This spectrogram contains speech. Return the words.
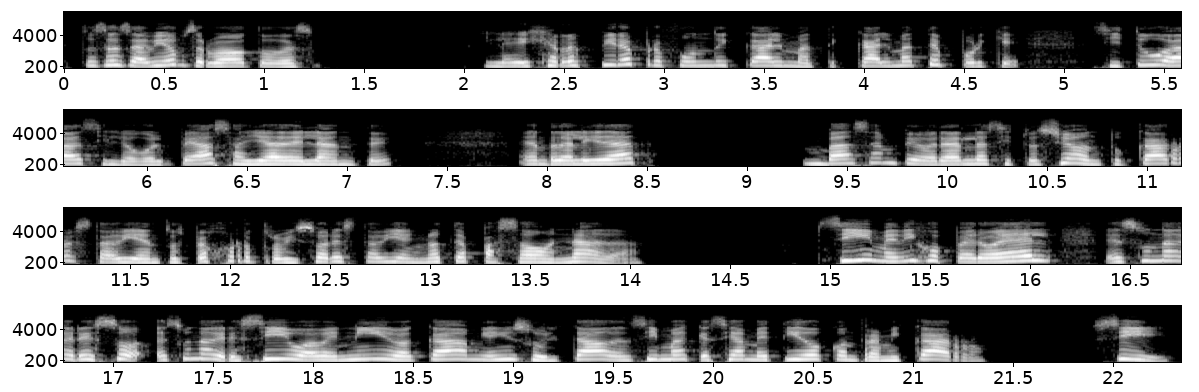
Entonces había observado todo eso. Y le dije, respira profundo y cálmate, cálmate porque si tú vas y lo golpeas allá adelante, en realidad vas a empeorar la situación. Tu carro está bien, tu espejo retrovisor está bien, no te ha pasado nada. Sí, me dijo, pero él es un, agreso, es un agresivo, ha venido acá, me ha insultado, encima que se ha metido contra mi carro. Sí,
